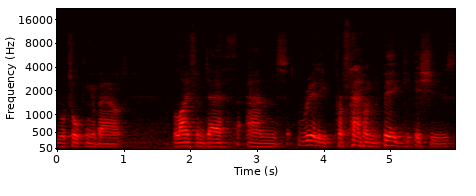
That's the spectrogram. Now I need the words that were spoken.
you're talking about life and death and really profound big issues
